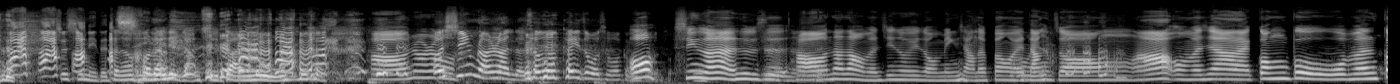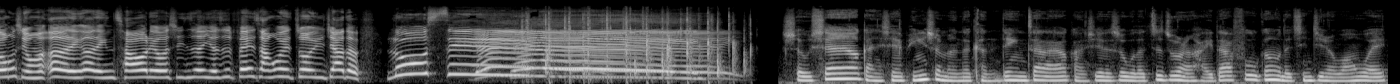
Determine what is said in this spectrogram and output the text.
这是你的 可能鸡喝了一点杨枝甘露，好，让让心软软的，可不可以这么说？哦，心软软是不是？好，那让我们进入一种冥想的氛围当中。好，我们现在来公布，我们恭喜我们二零二零潮流新生，也是非常会做瑜伽的 Lucy。首先要感谢评审们的肯定，再来要感谢的是我的制作人海大富跟我的经纪人王维，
